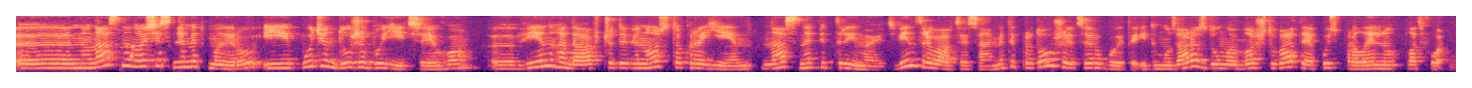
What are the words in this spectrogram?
Е, на нас наносять саміт миру, і Путін дуже боїться його. Е, він гадав, що 90 країн нас не підтримають. Він зривав цей саміт і продовжує це робити. І тому зараз думає влаштувати якусь паралельну платформу.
